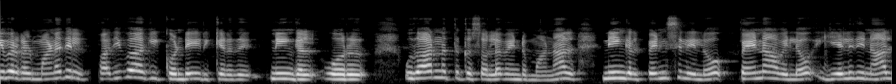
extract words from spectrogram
இவர்கள் மனதில் பதிவாகி கொண்டே இருக்கிறது. நீங்கள் ஒரு உதாரணத்துக்கு சொல்ல வேண்டுமானால் நீங்கள் பென்சிலிலோ பேனாவிலோ எழுதினால்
